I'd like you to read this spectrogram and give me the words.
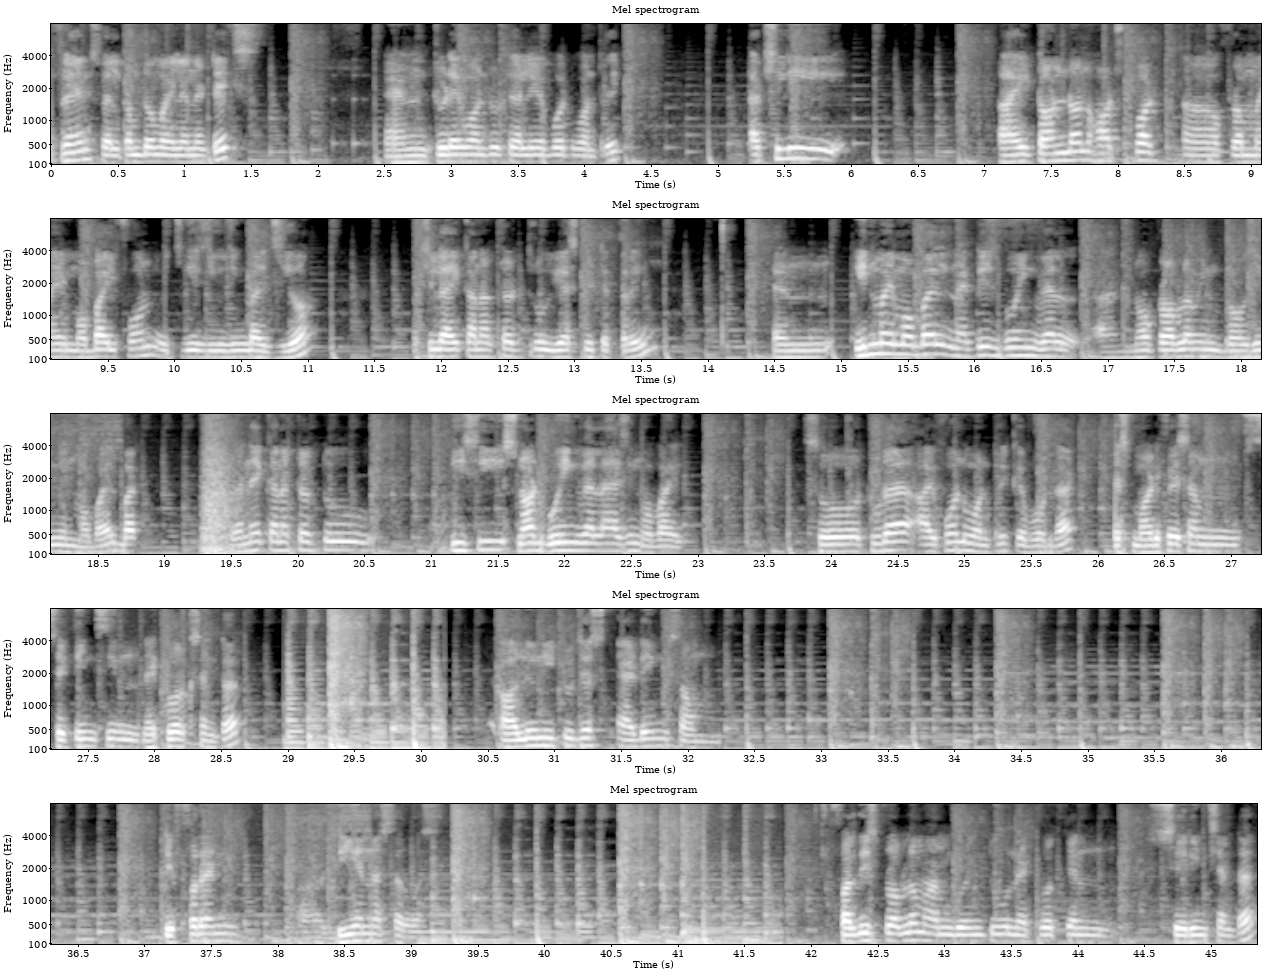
friends, welcome to my Analytics. And today I want to tell you about one trick. Actually, I turned on hotspot uh, from my mobile phone, which is using by Jio. Actually, I connected through USB tethering, and in my mobile net is going well, no problem in browsing in mobile. But when I connected to PC, it's not going well as in mobile. So today I found one trick about that. Just modify some settings in network center all you need to just adding some different uh, DNS servers. For this problem I'm going to network and sharing center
